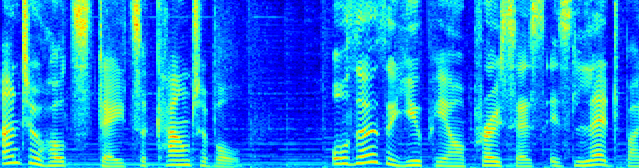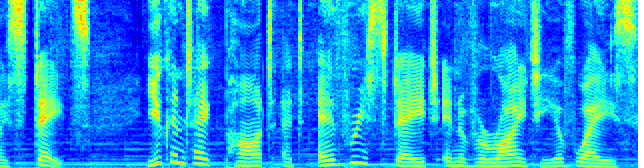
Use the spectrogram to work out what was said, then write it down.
and to hold states accountable. Although the UPR process is led by states, you can take part at every stage in a variety of ways.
